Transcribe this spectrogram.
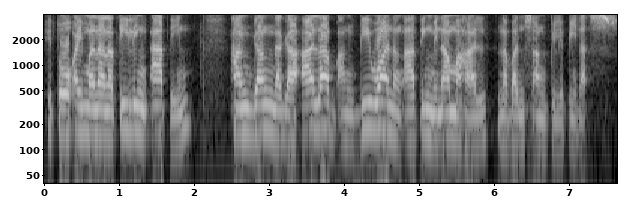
ito ay mananatiling atin hanggang nag-aalab ang diwa ng ating minamahal na bansang Pilipinas.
